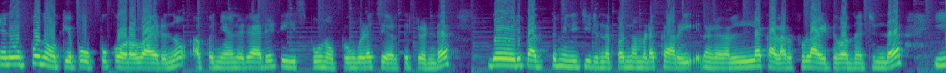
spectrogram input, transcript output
ഞാൻ ഉപ്പ് നോക്കിയപ്പോൾ ഉപ്പ് കുറവായിരുന്നു. അപ്പം ഞാൻ ഒരു അര ടീസ്പൂൺ ഉപ്പും കൂടെ ചേർത്തിട്ടുണ്ട്. ഇത് ഒരു പത്ത് മിനിറ്റ് ഇരുന്നപ്പോൾ നമ്മുടെ കറി നല്ല കളർഫുൾ ആയിട്ട് വന്നിട്ടുണ്ട്. ഈ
